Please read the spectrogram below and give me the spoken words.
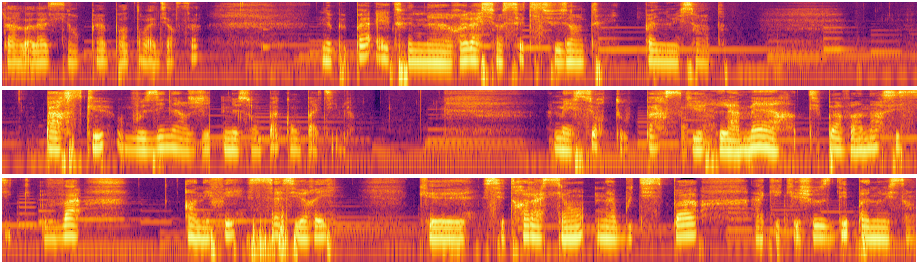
ta relation, peu importe, on va dire ça, ne peut pas être une relation satisfaisante, épanouissante. Parce que vos énergies ne sont pas compatibles. Mais surtout parce que la mère du pervers narcissique va en effet s'assurer que cette relation n'aboutisse pas à quelque chose d'épanouissant.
